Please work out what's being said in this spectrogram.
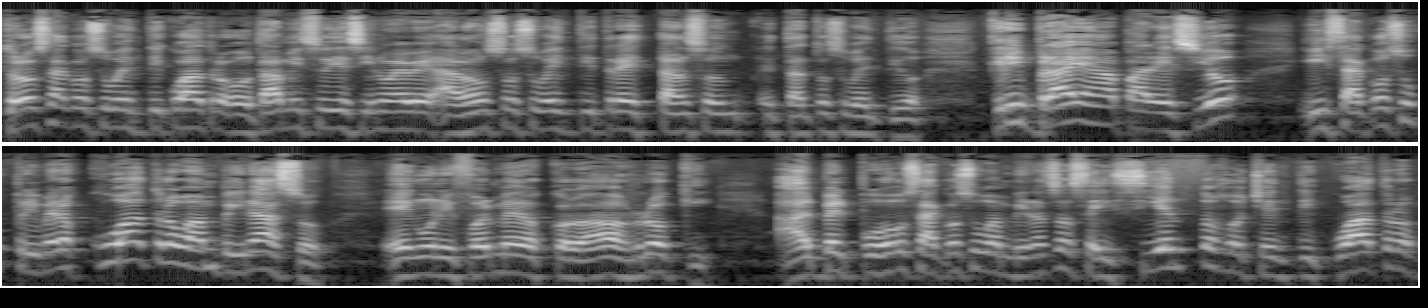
Troza con su 24, Otami su 19, Alonso su 23, Tanson, tanto su 22. Chris Bryan apareció y sacó sus primeros cuatro bambinazos en uniforme de los Colorados Rocky. Albert Pujol sacó su bambinazo 684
